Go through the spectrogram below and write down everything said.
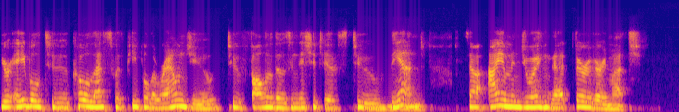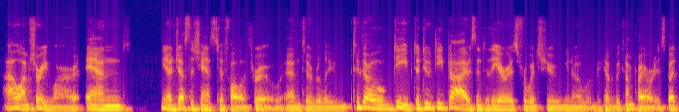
you're able to coalesce with people around you to follow those initiatives to the end. So I am enjoying that very, very much. Oh, I'm sure you are. And you know, just the chance to follow through and to really to go deep, to do deep dives into the areas for which you, you know, have become priorities. But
